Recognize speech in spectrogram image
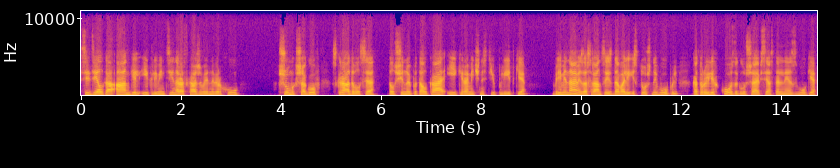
Сиделка, Ангель и Клементина расхаживали наверху. Шум их шагов скрадывался толщиной потолка и керамичностью плитки. Временами засранцы издавали истошный вопль, который, легко заглушая все остальные звуки,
